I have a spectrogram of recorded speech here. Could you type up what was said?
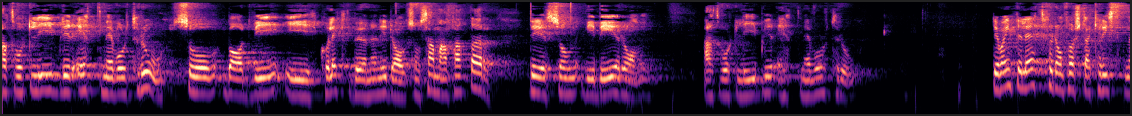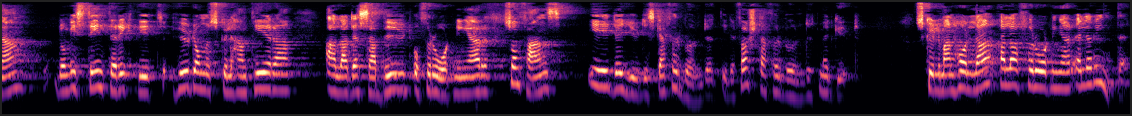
att vårt liv blir ett med vår tro, så bad vi i kollektbönen idag som sammanfattar det som vi ber om, att vårt liv blir ett med vår tro. Det var inte lätt för de första kristna. De visste inte riktigt hur de skulle hantera alla dessa bud och förordningar som fanns i det judiska förbundet, i det första förbundet med Gud. Skulle man hålla alla förordningar eller inte?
